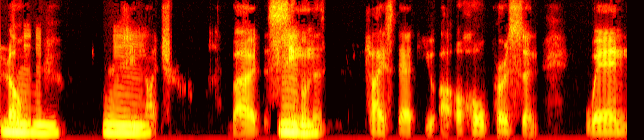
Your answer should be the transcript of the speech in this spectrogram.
alone mm-hmm. actually mm. not true but singleness mm. implies that you are a whole person when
